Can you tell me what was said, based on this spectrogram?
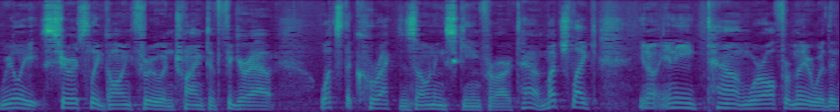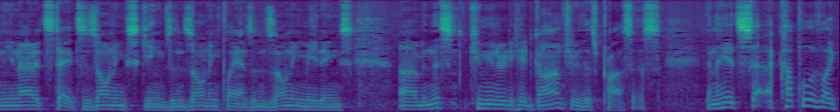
really seriously going through and trying to figure out what's the correct zoning scheme for our town. Much like, you know, any town we're all familiar with in the United States, zoning schemes and zoning plans and zoning meetings. Um, and this community had gone through this process. And they had set a couple of like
